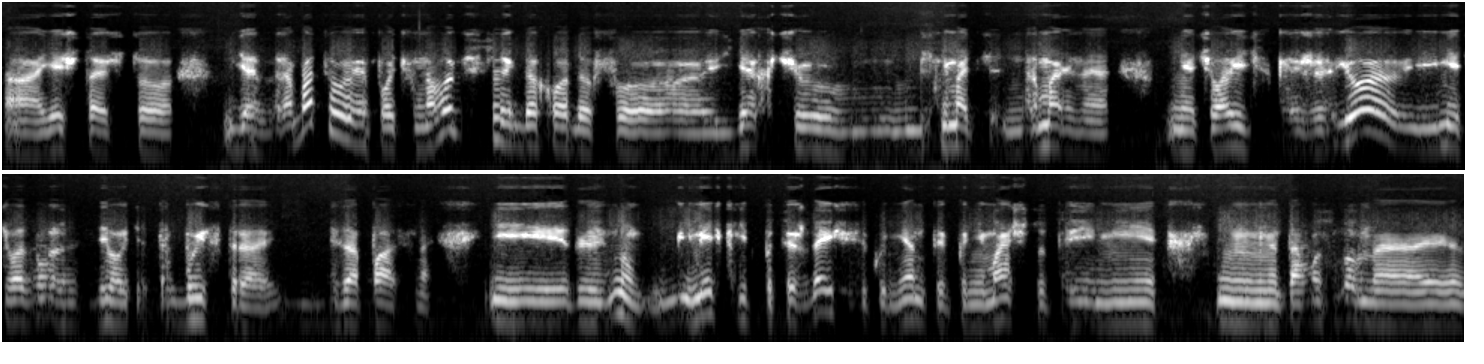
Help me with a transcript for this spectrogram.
э, я считаю, что я зарабатываю, я плачу налоги своих доходов, э, я хочу снимать нормальное человеческое жилье, иметь возможность сделать это быстро безопасно. И ну, иметь какие-то подтверждающие документы, понимать, что ты не там условно э,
